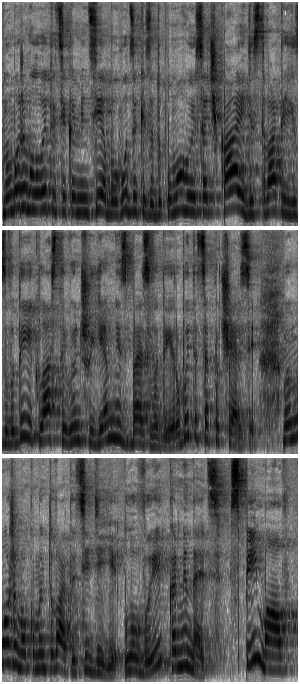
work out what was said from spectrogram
Ми можемо ловити ці камінці або гудзики за допомогою сачка і діставати їх з води і класти в іншу ємність без води. І робити це по черзі. Ми можемо коментувати ці дії: лови камінець, спіймав,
